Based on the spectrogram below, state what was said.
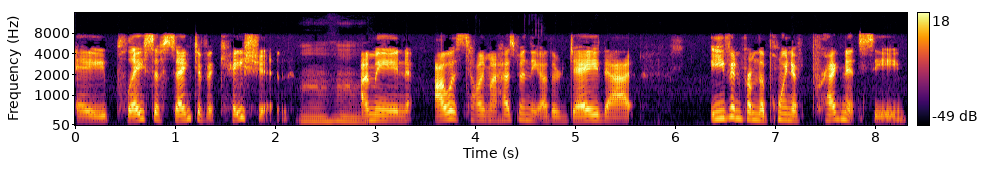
a place of sanctification. Mm-hmm. I mean, I was telling my husband the other day that even from the point of pregnancy,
